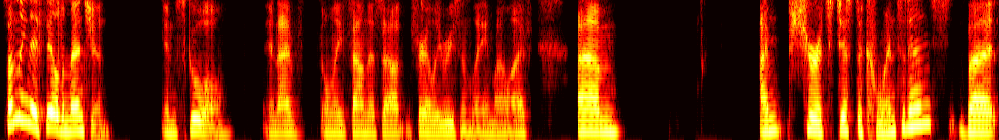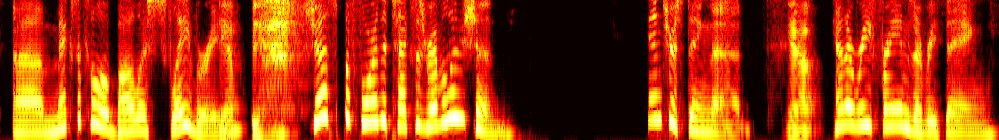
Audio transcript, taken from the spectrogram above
Something they fail to mention in school and i've only found this out fairly recently in my life um, i'm sure it's just a coincidence but uh, mexico abolished slavery Yep. just before the texas revolution. Interesting that. Yeah. kind of reframes everything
